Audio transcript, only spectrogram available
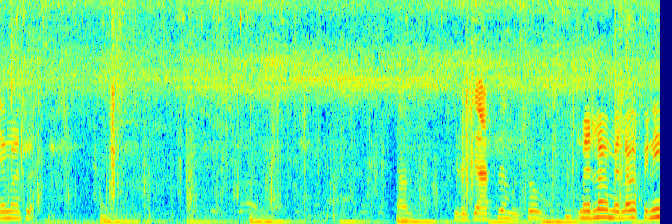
ఏమట్లా ఇక్కడ జాగ్రత్త ముచ్చో మెల్లగా మెల్లగా పిని.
